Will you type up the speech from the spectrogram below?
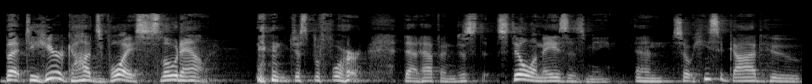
but to hear God's voice slow down just before that happened just still amazes me. And so He's a God who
